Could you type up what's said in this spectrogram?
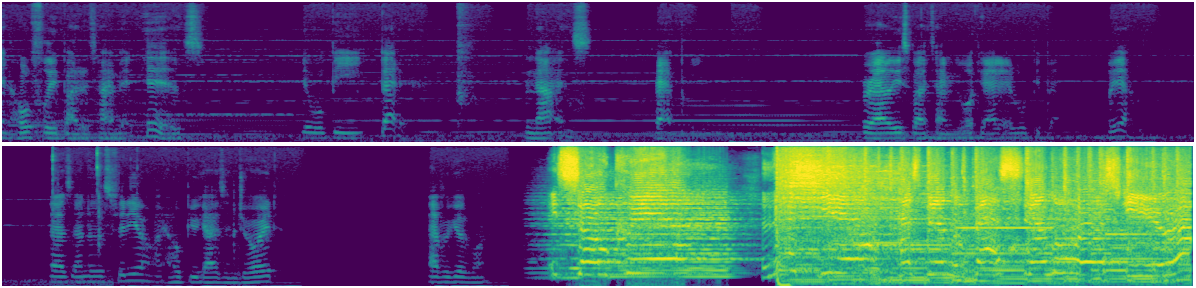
And hopefully by the time it is, it will be better. Not as crappy. Or at least by the time you look at it, it will be better. But yeah. That's the end of this video. I hope you guys enjoyed. Have a good one. It's so last year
